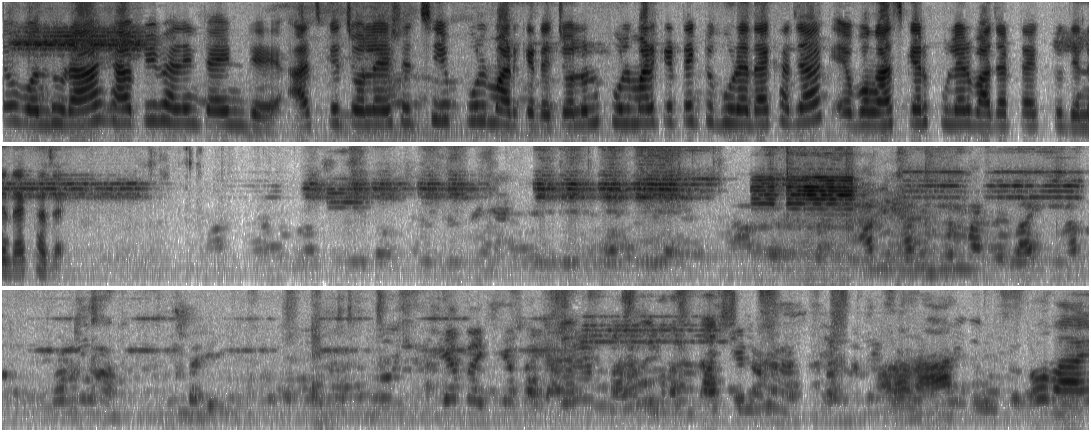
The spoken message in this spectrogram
বন্ধুরা হ্যাপি ভ্যালেন্টাইন ডে আজকে চলে এসেছি ফুল মার্কেটে। চলুন ফুল মার্কেটে একটু ঘুরে দেখা যাক এবং আজকের ফুলের বাজারটা একটু জেনে দেখা যাক। ভাই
